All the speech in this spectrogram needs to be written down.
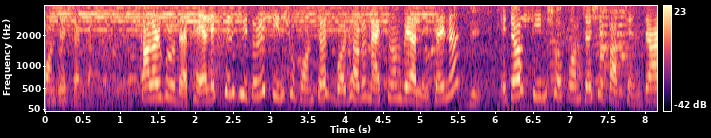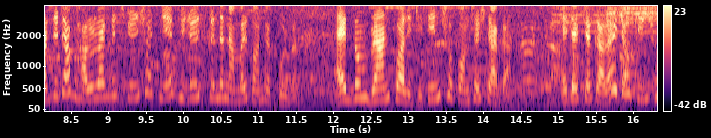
পঞ্চাশ টাকা। কালারগুলো দেখায় অ্যালেক্সের ভিতরে তিনশো পঞ্চাশ বডি হবে ম্যাক্সিমাম বেয়াল্লিশ তাই না? এটাও তিনশো পঞ্চাশে পাচ্ছেন। যার যেটা ভালো লাগবে স্ক্রিনশট নিয়ে ভিডিও স্ক্রিনের নাম্বার কন্ট্যাক্ট করবেন। একদম ব্র্যান্ড কোয়ালিটি তিনশো পঞ্চাশ টাকা। এটা একটা কালার এটাও তিনশো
